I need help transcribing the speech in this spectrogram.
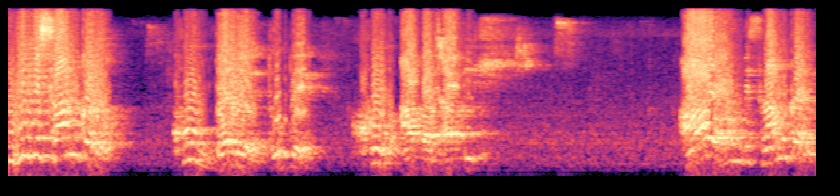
भी विश्राम करो। खूब दौड़े, धूपे, खूब आपाधापी की आओ, हम विश्राम करें।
